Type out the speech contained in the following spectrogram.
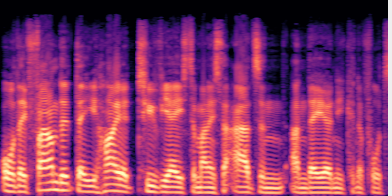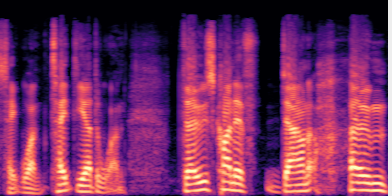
or they found that they hired two VAs to manage the ads and, and they only can afford to take one. Take the other one. Those kind of down at home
